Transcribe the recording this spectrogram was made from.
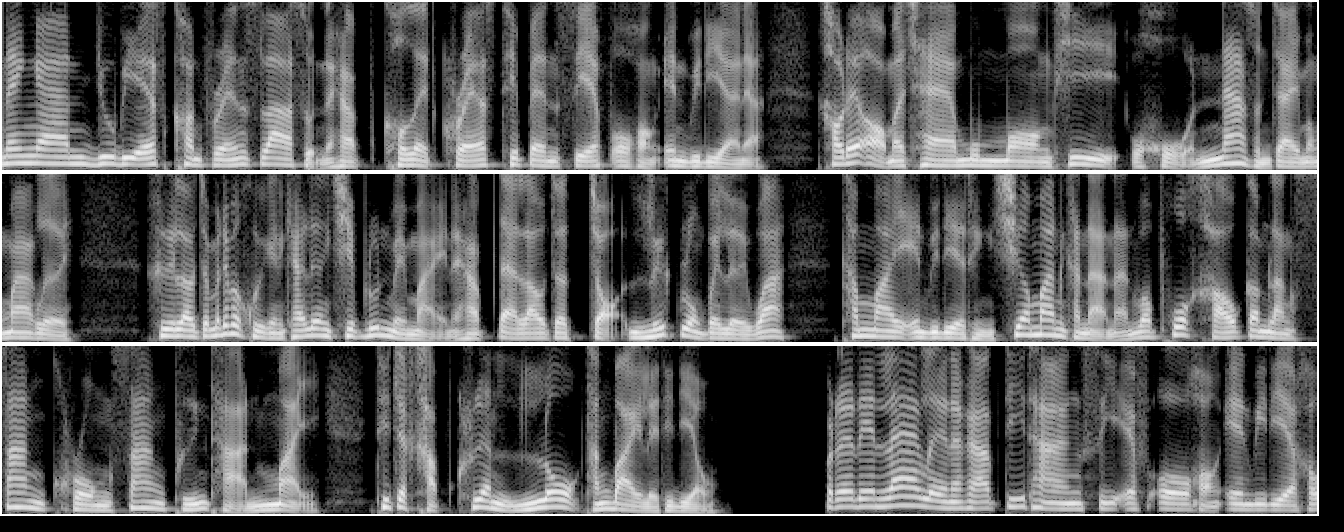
ในงาน UBS Conference ล่าสุดนะครับ Colette Kress ที่เป็น CFO ของ NVIDIA เนี่ยเขาได้ออกมาแชร์มุมมองที่ โอ้โห น่าสนใจมาก ๆ เลย คือเราจะไม่ได้มาคุยกันแค่เรื่องชิปรุ่นใหม่ๆนะครับ แต่เราจะเจาะลึกลงไปเลยว่าทำไม NVIDIA ถึงเชื่อมั่นขนาดนั้น ว่าพวกเขากำลังสร้างโครงสร้างพื้นฐานใหม่ ที่จะขับเคลื่อนโลกทั้งใบเลยทีเดียว ประเด็นแรกเลยนะครับ ที่ทาง CFO ของ NVIDIA เขา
